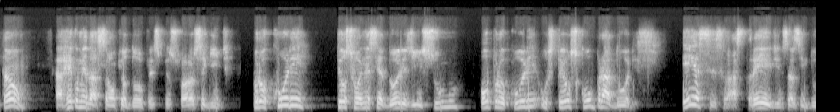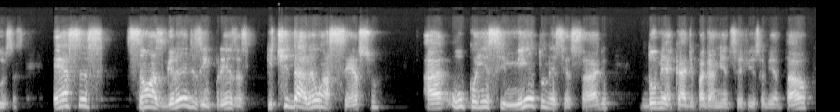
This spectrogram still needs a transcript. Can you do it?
Então, a recomendação que eu dou para esse pessoal é o seguinte: procure teus fornecedores de insumo ou procure os teus compradores. Esses, as tradings, as indústrias, essas são as grandes empresas que te darão acesso ao conhecimento necessário do mercado de pagamento de serviço ambiental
